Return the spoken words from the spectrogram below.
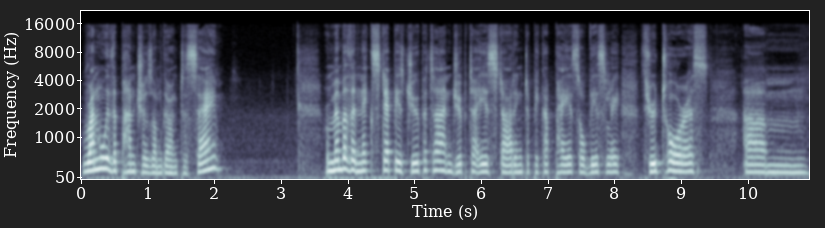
Run with the punches, I'm going to say. Remember, the next step is Jupiter, and Jupiter is starting to pick up pace, obviously, through Taurus. Um,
